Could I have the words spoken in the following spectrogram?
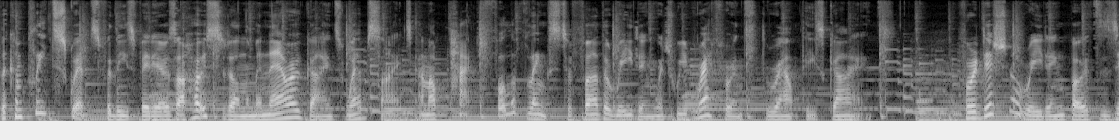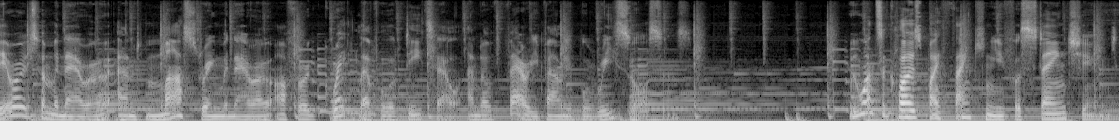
The complete scripts for these videos are hosted on the Monero Guides website and are packed full of links to further reading which we've referenced throughout these guides. For additional reading, both Zero to Monero and Mastering Monero offer a great level of detail and are very valuable resources. We want to close by thanking you for staying tuned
